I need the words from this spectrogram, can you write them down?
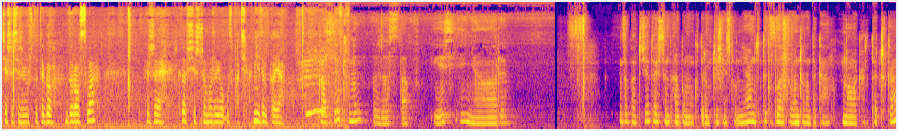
Cieszę się, że już do tego dorosła, że ktoś jeszcze może ją uspać, nie tylko ja. Klasyczny zestaw jesieniary. Zobaczcie, to jest ten album, o którym wcześniej wspomniałam. Do tego była dołączona taka mała karteczka.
